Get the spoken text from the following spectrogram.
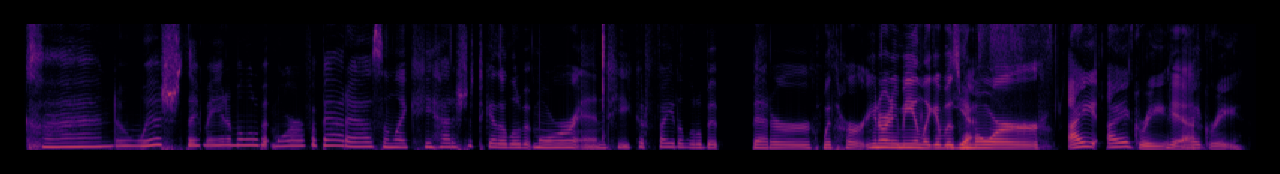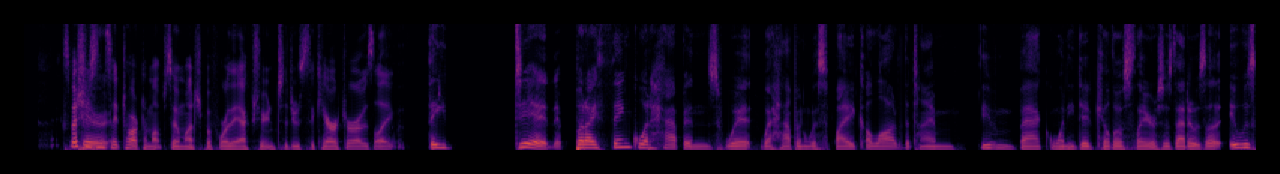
kind of wish they made him a little bit more of a badass and like he had his shit together a little bit more and he could fight a little bit better with her. You know what I mean? Like it was Yes. more, I I agree. Yeah. I agree. especially since they talked him up so much before they actually introduced the character. I was like, They did, but I think what happens with what happened with Spike a lot of the time, even back when he did kill those slayers, is that it was a it was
